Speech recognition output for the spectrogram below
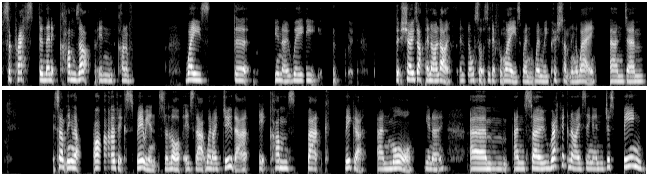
suppressed and then it comes up in kind of ways that you know we that shows up in our life in all sorts of different ways when when we push something away and um, something that I've experienced a lot is that when I do that, it comes back bigger and more, you know. Um, and so recognizing and just being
